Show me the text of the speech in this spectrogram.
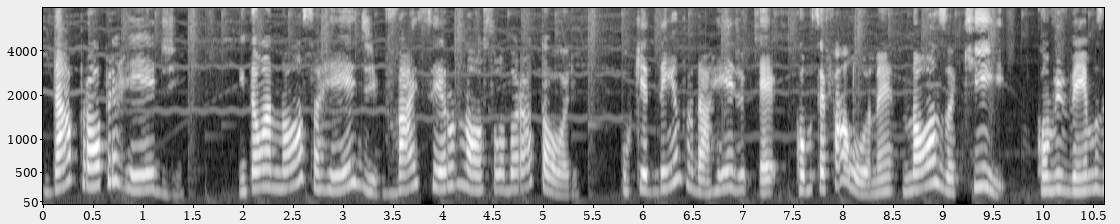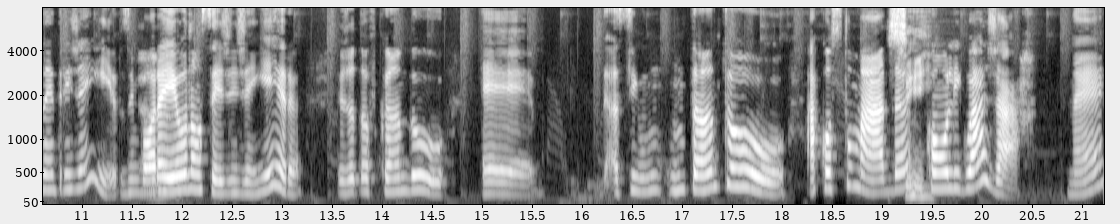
da própria rede. Então, a nossa rede vai ser o nosso laboratório. Porque dentro da rede, é como você falou, né? Nós aqui convivemos entre engenheiros. Embora Ah. eu não seja engenheira, eu já estou ficando é, assim um, um tanto acostumada Sim. com o linguajar, né?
